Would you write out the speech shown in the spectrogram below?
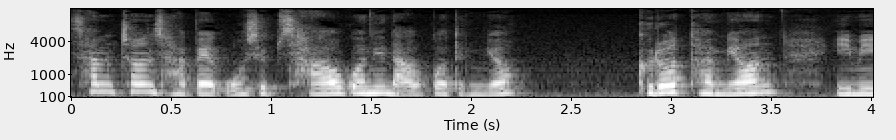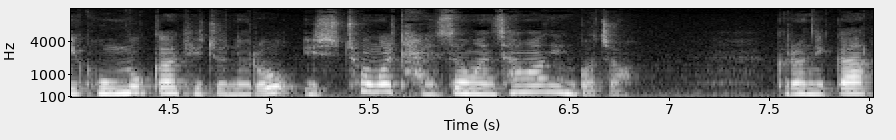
3,454억 원이 나오거든요. 그렇다면 이미 공모가 기준으로 이 시총을 달성한 상황인 거죠. 그러니까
